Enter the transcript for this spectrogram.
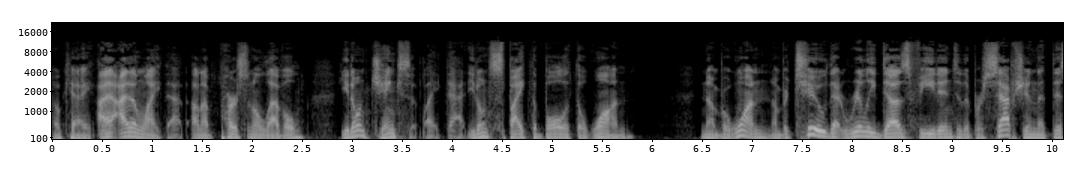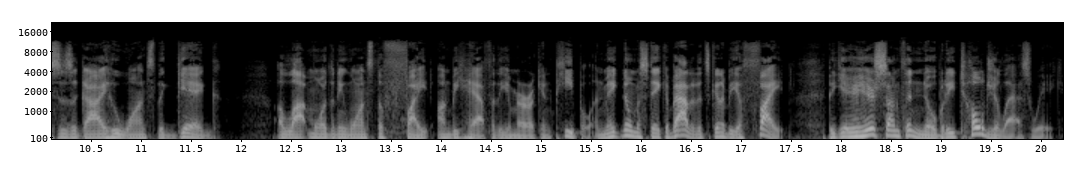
Okay. I, I didn't like that on a personal level. You don't jinx it like that. You don't spike the ball at the one. Number one. Number two, that really does feed into the perception that this is a guy who wants the gig a lot more than he wants the fight on behalf of the American people. And make no mistake about it, it's going to be a fight. Because here's something nobody told you last week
